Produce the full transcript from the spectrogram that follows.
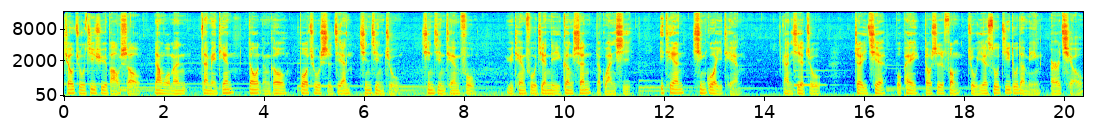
求主继续保守，让我们在每天都能够播出时间亲近主、亲近天父，与天父建立更深的关系，一天新过一天。感谢主。这一切不配，都是奉主耶稣基督的名而求。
